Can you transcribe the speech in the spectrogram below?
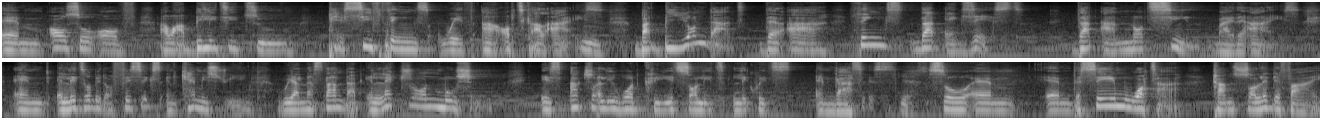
um, also of our ability to perceive things with our optical eyes. But beyond that, there are things that exist that are not seen by the eyes. And a little bit of physics and chemistry, we understand that electron motion is actually what creates solids, liquids, and gases. Yes. So um, um, the same water can solidify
